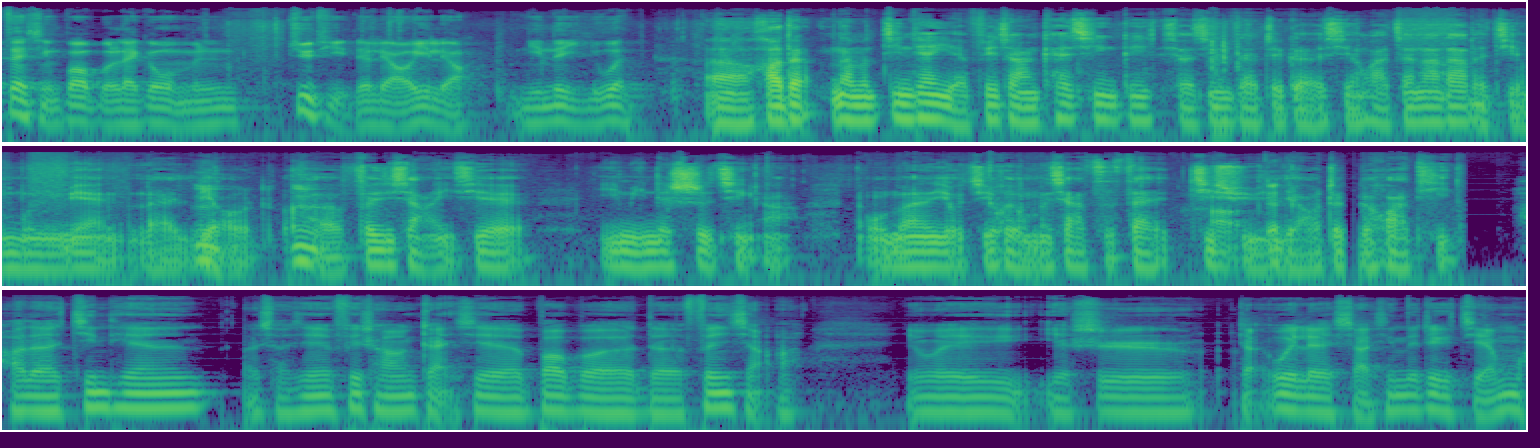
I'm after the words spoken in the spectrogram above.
再请鲍勃来跟我们具体的聊一聊您的疑问。嗯，好的。那么今天也非常开心跟小新在这个闲话加拿大的节目里面来聊和分享一些移民的事情啊。我们有机会，我们下次再继续聊这个话题。好的，今天小新非常感谢鲍勃的分享啊，因为也是为了小新的这个节目，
